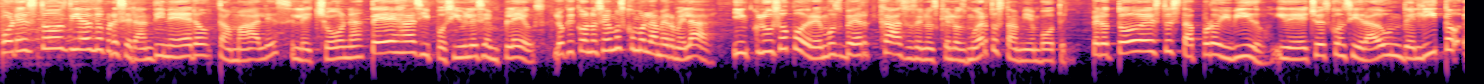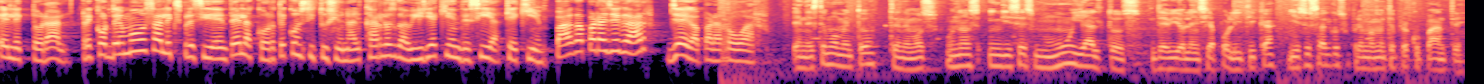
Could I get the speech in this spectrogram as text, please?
Por estos días le ofrecerán dinero, tamales, lechona, tejas y posibles empleos, lo que conocemos como la mermelada. Incluso podremos ver casos en los que los muertos también voten. Pero todo esto está prohibido y de hecho es considerado un delito electoral. Recordemos al expresidente de la Corte Constitucional Carlos Gaviria quien decía que quien paga para llegar, llega para robar en este momento tenemos unos índices muy altos de violencia política y eso es algo supremamente preocupante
